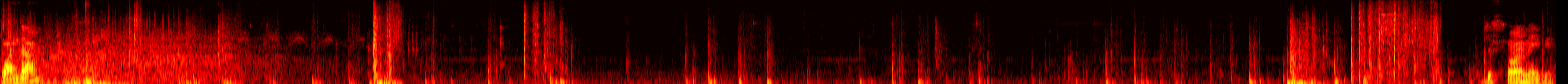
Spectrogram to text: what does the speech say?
One down. Just one maybe.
